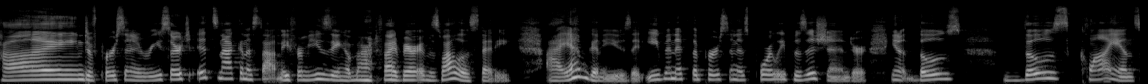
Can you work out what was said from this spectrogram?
kind of person in research. It's not gonna stop me from using a modified barium swallow study. I am gonna use it even if the person is poorly positioned or you know those those clients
